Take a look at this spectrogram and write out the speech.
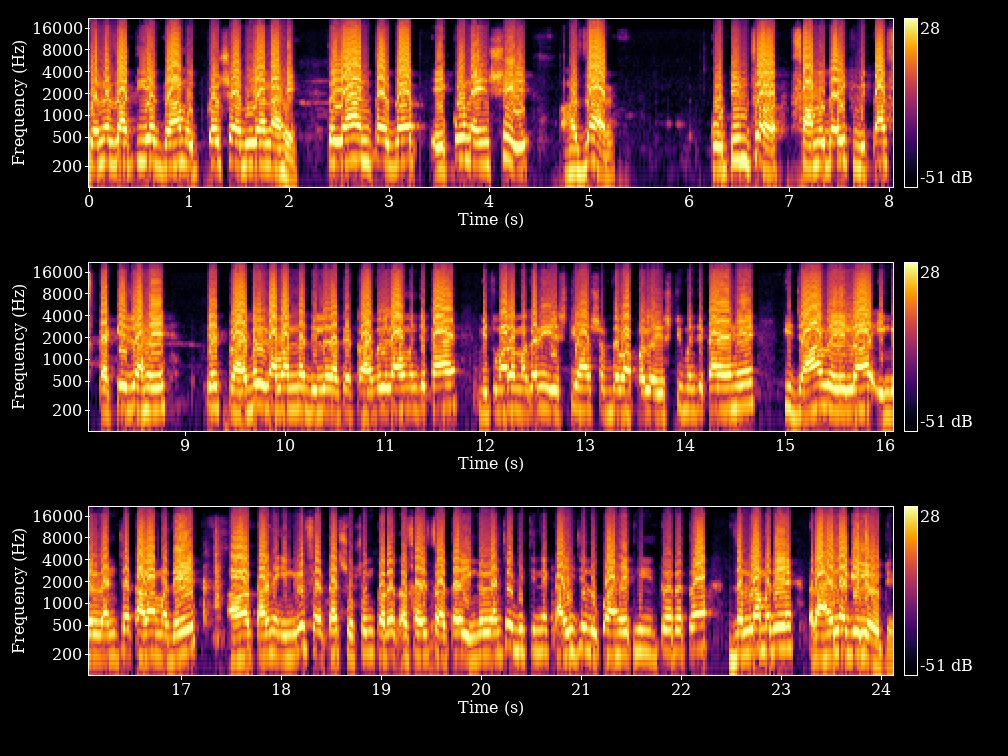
जनजातीय ग्राम उत्कर्ष अभियान आहे. तर या अंतर्गत एकोणऐंशी हजार कोटींचं सामुदायिक विकास पॅकेज आहे. ते ट्रायबल गावांना दिले जाते. ट्रायबल गाव म्हणजे काय? मी तुम्हाला मगाने एसटी हा शब्द वापरला. एसटी म्हणजे काय आहे? की ज्या वेळेला इंग्रजांच्या काळामध्ये कारण इंग्रज सरकार शोषण करत असायचं तर इंग्रजांच्या भीतीने काही जे लोक आहेत ही इतरत्र जंगलामध्ये राहायला गेले होते.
